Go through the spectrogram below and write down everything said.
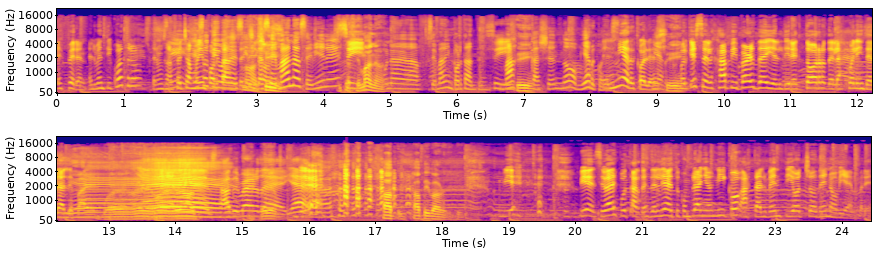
Esperen, el 24 tenemos una Sí, fecha muy eso te iba a importante. decir. Ah, Esta sí. semana se viene Esta Sí. semana. una semana importante. Sí. Más Sí. cayendo miércoles. El miércoles, Sí. porque es el Happy Birthday y el director de la Escuela Integral de. Bueno, Yes, happy birthday, yes. Happy, happy birthday. Bien. Bien, se va a disputar desde el día de tu cumpleaños, Nico, hasta el 28 de noviembre.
